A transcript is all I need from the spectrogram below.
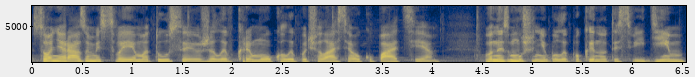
Соня разом із своєю матусею жили в Криму, коли почалася окупація. Вони змушені були покинути свій дім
